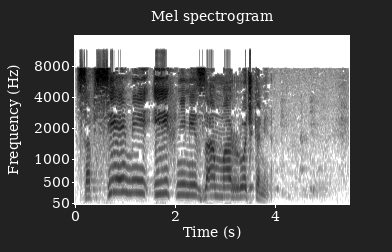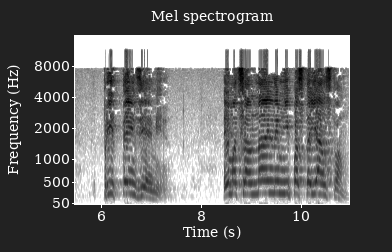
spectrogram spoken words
Со всеми ихними заморочками – претензиями, эмоциональным непостоянством,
